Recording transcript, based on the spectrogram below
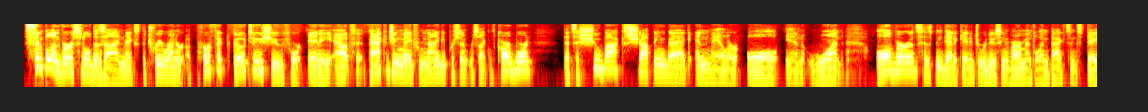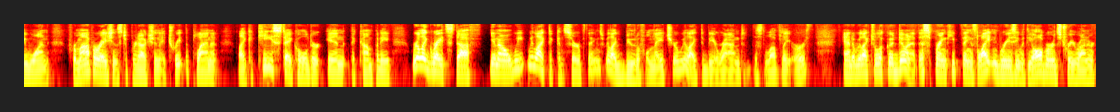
Simple and versatile design makes the Tree Runner a perfect go to shoe for any outfit. Packaging made from 90% recycled cardboard. That's a shoebox, shopping bag, and mailer all in one. Allbirds has been dedicated to reducing environmental impact since day one. From operations to production, they treat the planet like a key stakeholder in the company. Really great stuff. You know, we, we like to conserve things. We like beautiful nature. We like to be around this lovely earth. And we like to look good doing it. This spring, keep things light and breezy with the Allbirds Tree Runner.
